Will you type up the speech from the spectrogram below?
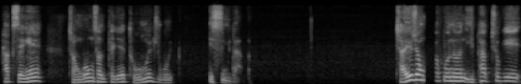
학생의 전공 선택에 도움을 주고 있습니다. 자유전공학부는 입학 초기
